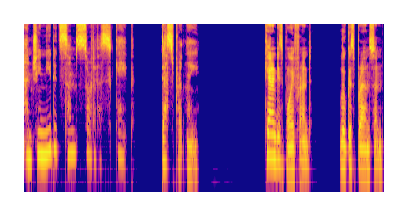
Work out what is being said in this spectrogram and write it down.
and she needed some sort of escape, desperately. Kennedy's boyfriend, Lucas Branson,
